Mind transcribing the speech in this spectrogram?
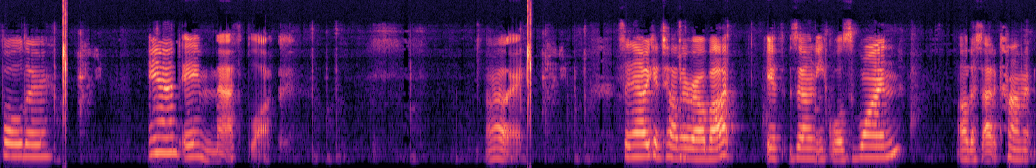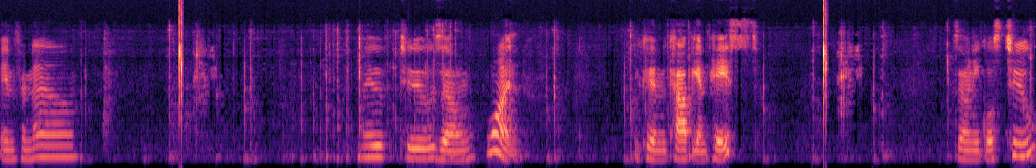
folder and a math block. Alright. So now we can tell the robot if zone equals 1. I'll just add a comment in for now. Move to zone 1. You can copy and paste zone equals 2.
